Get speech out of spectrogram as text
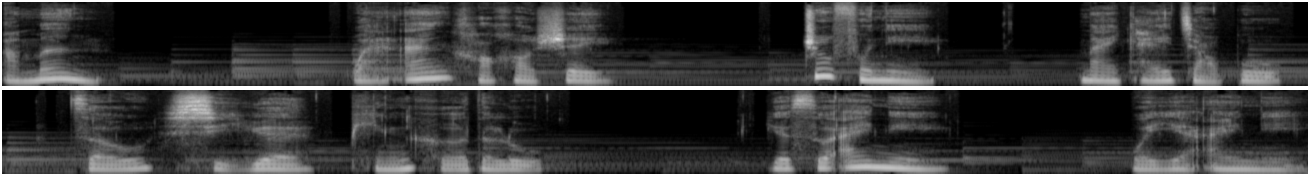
阿门。晚安，好好睡。祝福你，迈开脚步，走喜悦平和的路。耶稣爱你，我也爱你。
